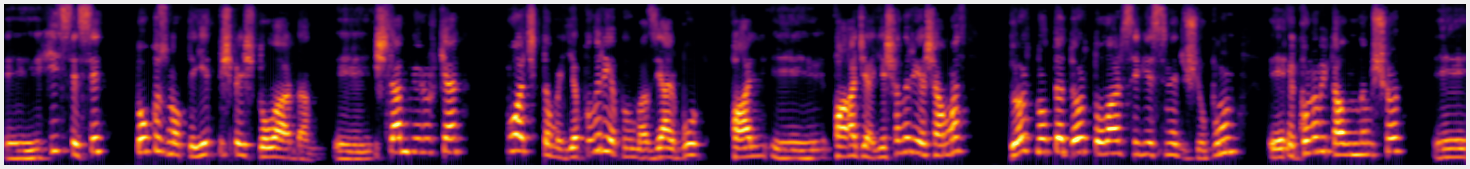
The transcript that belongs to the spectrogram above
E, hissesi 9.75 dolardan e, işlem görürken bu açıklama yapılır yapılmaz yani bu faal, e, facia yaşanır yaşanmaz 4.4 dolar seviyesine düşüyor. Bunun e, ekonomik anlamı şu e,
